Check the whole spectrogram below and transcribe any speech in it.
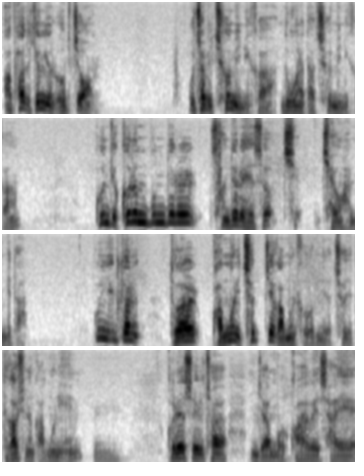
아파트 경력은 없죠. 어차피 처음이니까, 누구나 다 처음이니까. 그 이제 그런 분들을 상대로 해서 채용합니다. 그 일단 더할 관문이 첫째 관문이 그겁니다. 첫째 들어갈 수 있는 관문이. 음. 그래서 1차 이제 뭐 과거의 사회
